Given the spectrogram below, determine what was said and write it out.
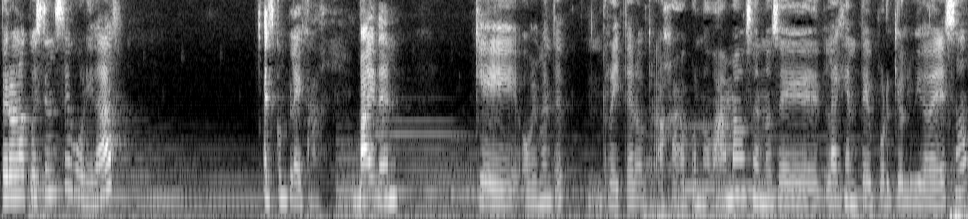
pero la cuestión seguridad es compleja. Biden, que obviamente, reitero, trabajaba con Obama, o sea, no sé la gente por qué olvida eso.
